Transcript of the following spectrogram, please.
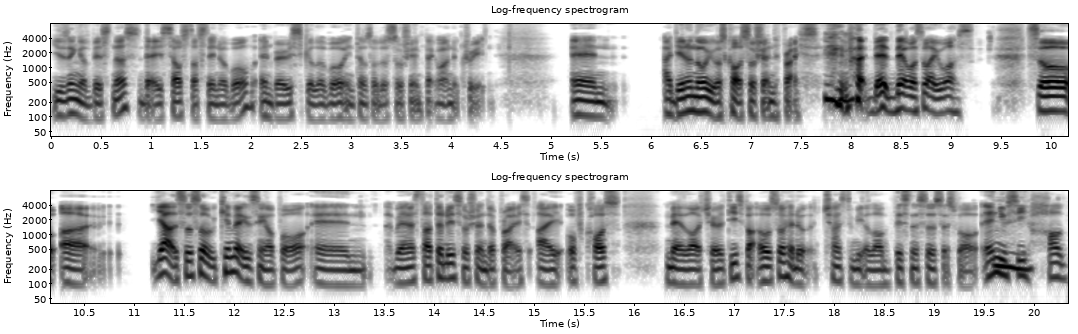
using a business that is self sustainable and very scalable in terms of the social impact we want to create. And I didn't know it was called social enterprise, but that, that was what it was. So uh, yeah, so so we came back to Singapore, and when I started this social enterprise, I of course met a lot of charities, but I also had a chance to meet a lot of businesses as well. And mm. you see mm. how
